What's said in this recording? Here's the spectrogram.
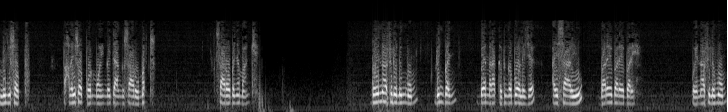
lu ñu sopp. Ndax lay soppoon mooy nga jàng saaru mat. Saaroo bañ a manqué. Booy naafile nag moom duñ bañ benn rakk bi nga boole ca ay saar yu bare bare bare booy naafile moom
